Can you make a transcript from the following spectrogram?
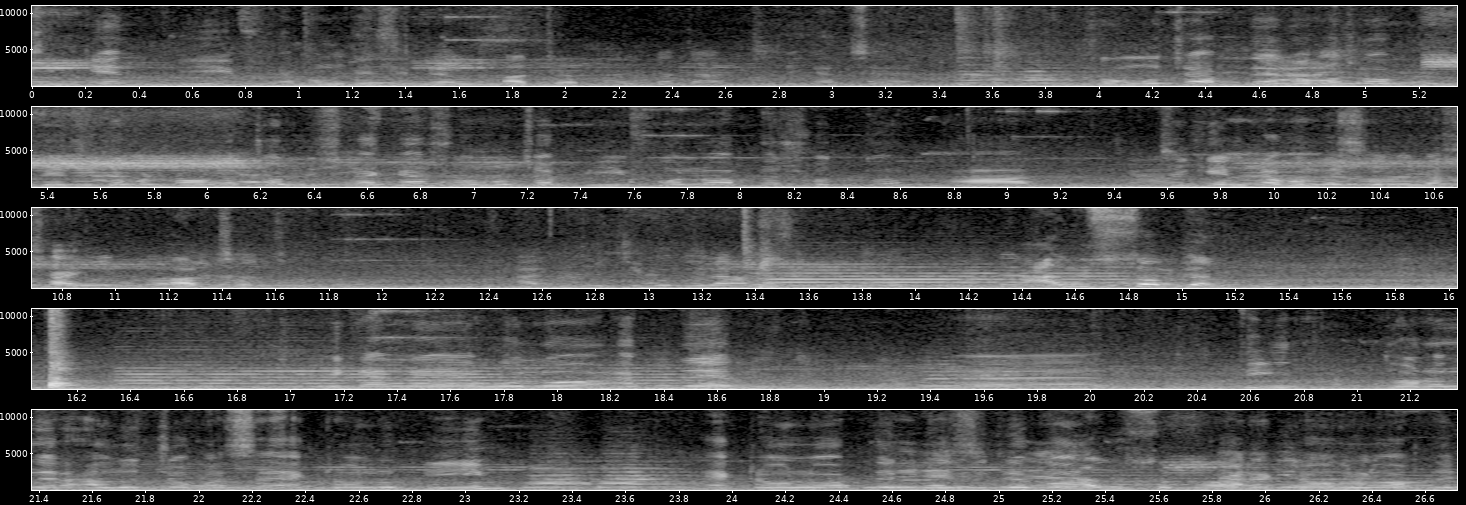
চিকেন বিফ এবং ভেজিটেবল আচ্ছা। ঠিক আছে? সমুচা আপনার হলো ভেজিটেবলটা হলো চল্লিশ টাকা সমুচা বিফ হলো আপনার সত্তর আর চিকেনটা হলো সত্তর ষাট। আচ্ছা আচ্ছা। এখানে হলো আপনার তিন ধরনের আলু চপ আছে একটা হলো ডিম একটা হলো আপনার ভেজিটেবল আর একটা হলো আপনার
